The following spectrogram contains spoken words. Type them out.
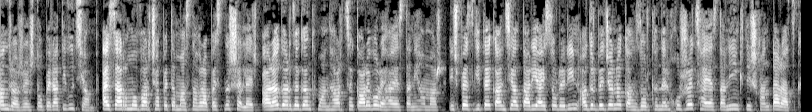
անհրաժեշտ օպերատիվությամբ։ Այս առումով վարչապետը մասնավորապես նշել էր. «Արագ արձագանքման հարցը կարևոր է Հայաստանի համար։ Ինչպես գիտեք, անցյալ տարի այս օրերին ադրբեջանական զորքը ներխուժեց Հայաստանի ինքնիշխան տարածք։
